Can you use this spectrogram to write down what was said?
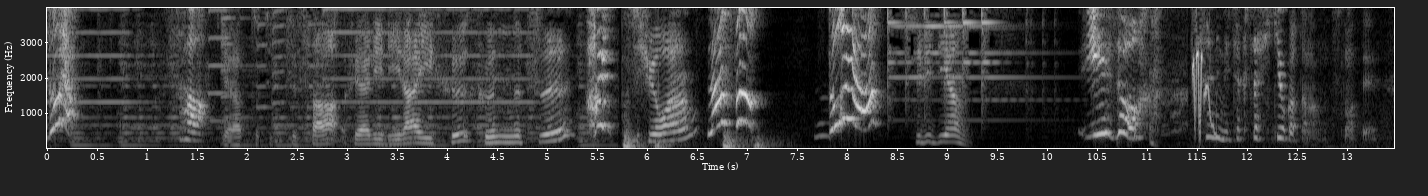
どうや？さあ。ゲラッチチチサフェアリーリライフフンヌツはい。パシフィオワンどうや？シリディアン。以上。普通にめちゃくちゃ引きよかったな。ちょっと待って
